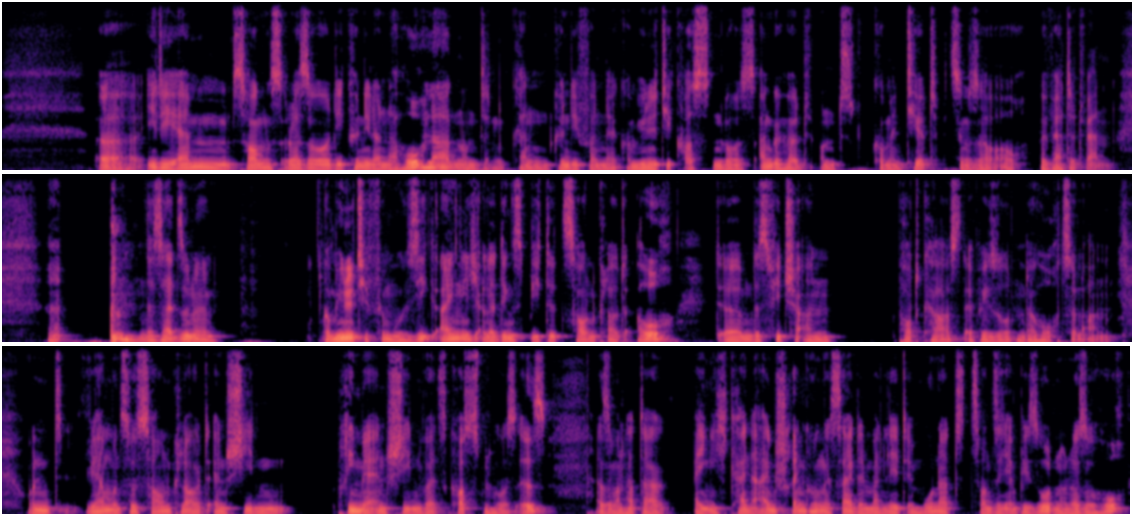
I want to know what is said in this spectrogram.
äh, EDM-Songs oder so, die können die dann da hochladen und dann kann, können die von der Community kostenlos angehört und kommentiert bzw. auch bewertet werden. Das ist halt so eine Community für Musik eigentlich, allerdings bietet SoundCloud auch ähm, das Feature an, Podcast-Episoden da hochzuladen. Und wir haben uns für SoundCloud entschieden, primär entschieden, weil es kostenlos ist. Also man hat da eigentlich keine Einschränkung, es sei denn, man lädt im Monat 20 Episoden oder so hoch.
